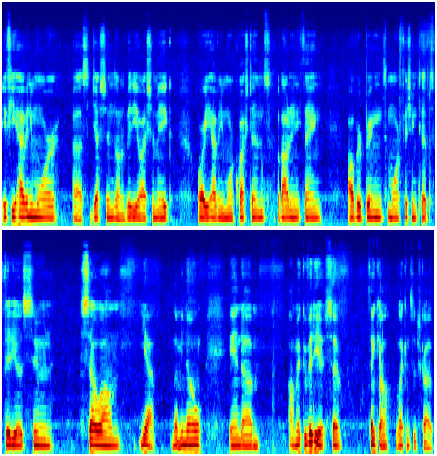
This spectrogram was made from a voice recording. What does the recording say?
if you have any more uh, suggestions on a video I should make, or you have any more questions about anything, I'll be bringing some more fishing tips videos soon. So um, yeah, let me know, and um, I'll make a video. So thank y'all. Like and subscribe.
